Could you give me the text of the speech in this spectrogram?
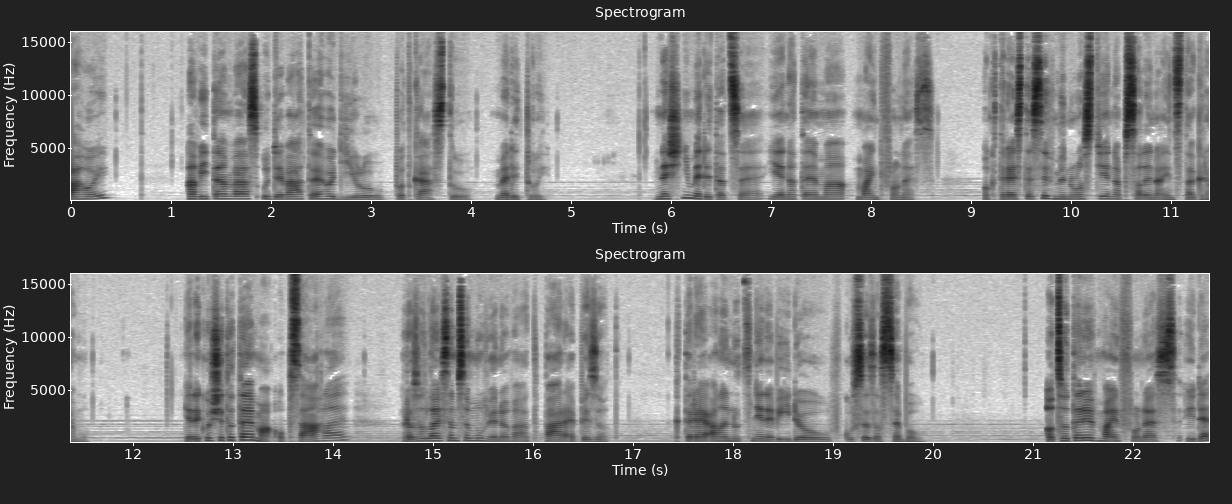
Ahoj a vítám vás u devátého dílu podcastu Medituj. Dnešní meditace je na téma mindfulness, o které jste si v minulosti napsali na Instagramu. Jelikož je to téma obsáhlé, rozhodla jsem se mu věnovat pár epizod, které ale nutně nevídou v kuse za sebou. O co tedy v mindfulness jde?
